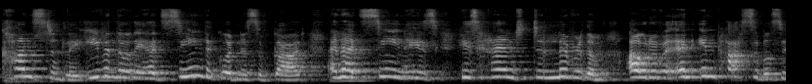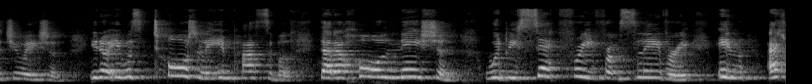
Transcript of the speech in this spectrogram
constantly, even though they had seen the goodness of God and had seen his, his hand deliver them out of an impossible situation. You know, it was totally impossible that a whole nation would be set free from slavery in, at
